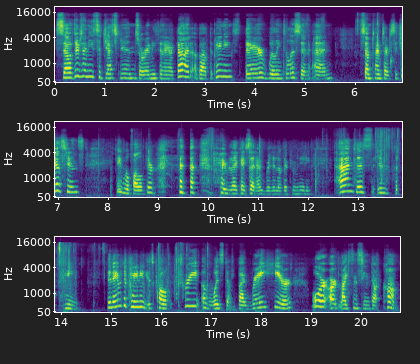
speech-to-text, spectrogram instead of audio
So if there's any suggestions or anything like that about the paintings, they're willing to listen, and sometimes our suggestions, they will follow through. Like I said, I really love their community. And this is the paint. The name of the painting is called Tree of Wisdom by Ray Here or artlicensing.com.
